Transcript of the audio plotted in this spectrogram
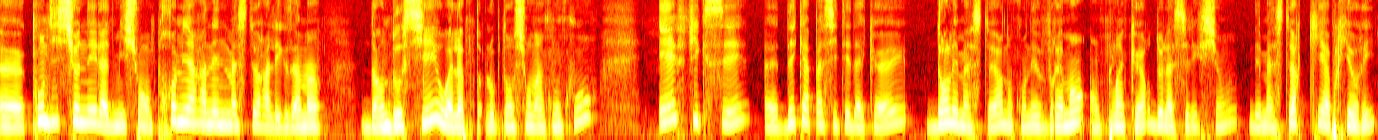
euh, conditionner l'admission en première année de master à l'examen d'un dossier ou à l'obtention d'un concours et fixer euh, des capacités d'accueil dans les masters. Donc on est vraiment en plein cœur de la sélection des masters qui, a priori,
